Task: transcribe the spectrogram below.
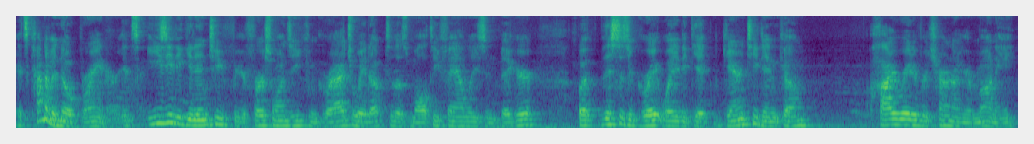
It's kind of a no brainer. It's easy to get into for your first ones. You can graduate up to those multifamilies and bigger, but this is a great way to get guaranteed income, high rate of return on your money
